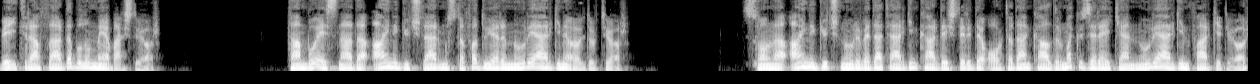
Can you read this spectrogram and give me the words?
ve itiraflarda bulunmaya başlıyor. Tam bu esnada aynı güçler Mustafa Duyar'ı Nuri Ergin'i öldürtüyor. Sonra aynı güç Nuri Vedat Ergin kardeşleri de ortadan kaldırmak üzereyken Nuri Ergin fark ediyor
